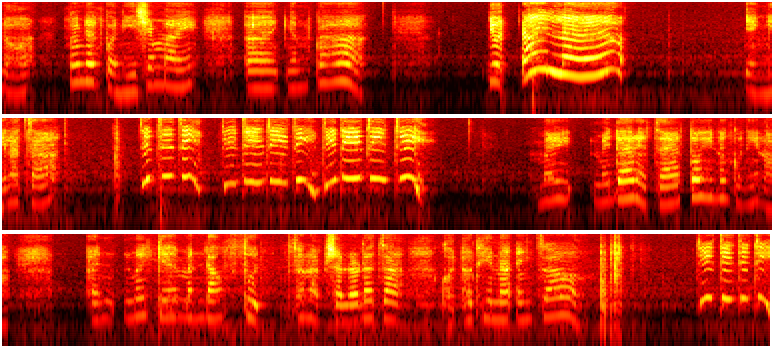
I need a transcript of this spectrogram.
เหรอ ต้องเดินกว่านี้ใช่ไหม เอ่อ งั้นก็ หยุดได้แล้ว อย่างนี้ละจ๊ะ จี้จี้จี้จี้จี้จี้จีไม่ไม่ได้หรอจ๊ะต้องยินดังกว่านี้หรอ อันเมื่อกี้มันดังสุดสำหรับฉันแล้วละจ๊ะขอโทษทีนะแองเจ้าจี้จี้จี้จี้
